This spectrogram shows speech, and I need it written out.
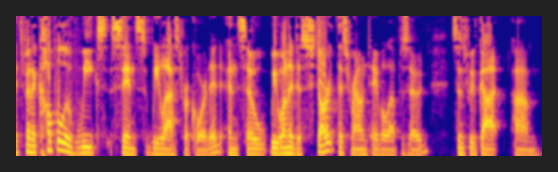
It's been a couple of weeks since we last recorded, and so we wanted to start this roundtable episode since we've got um,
